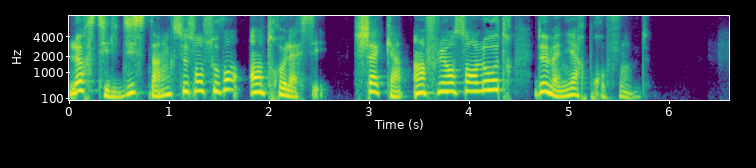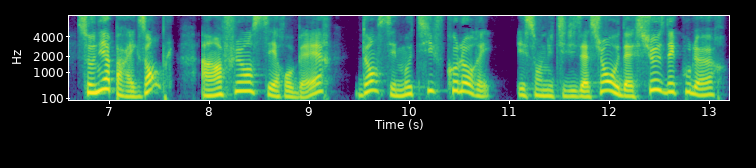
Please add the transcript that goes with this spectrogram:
Leurs styles distincts se sont souvent entrelacés, chacun influençant l'autre de manière profonde. Sonia, par exemple, a influencé Robert dans ses motifs colorés et son utilisation audacieuse des couleurs,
